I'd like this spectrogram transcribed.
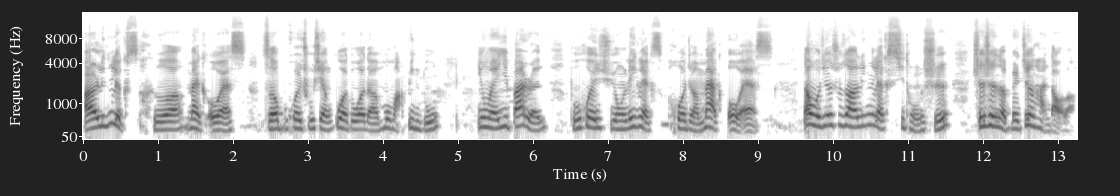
而 Linux 和 macOS 则不会出现过多的木马病毒。因为一般人不会去用 Linux 或者 Mac OS。当我接触到 Linux 系统时，深深的被震撼到了，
